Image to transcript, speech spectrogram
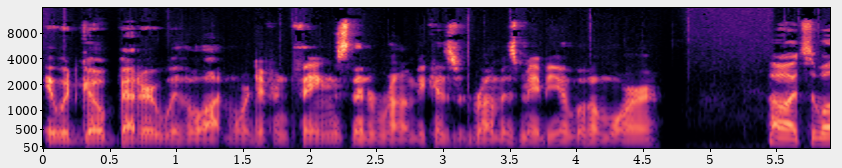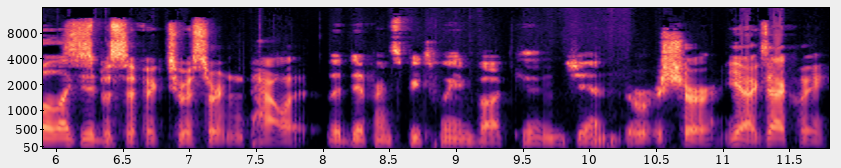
it would go better with a lot more different things than rum because rum is maybe a little more Oh, it's well like the, specific to a certain palate. the difference between vodka and gin. R- Sure. Yeah, exactly.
